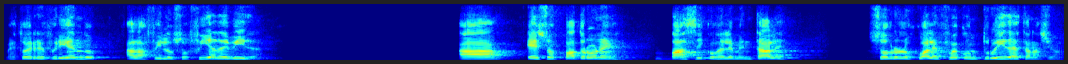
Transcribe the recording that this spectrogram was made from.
me estoy refiriendo a la filosofía de vida, a esos patrones básicos, elementales, sobre los cuales fue construida esta nación.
